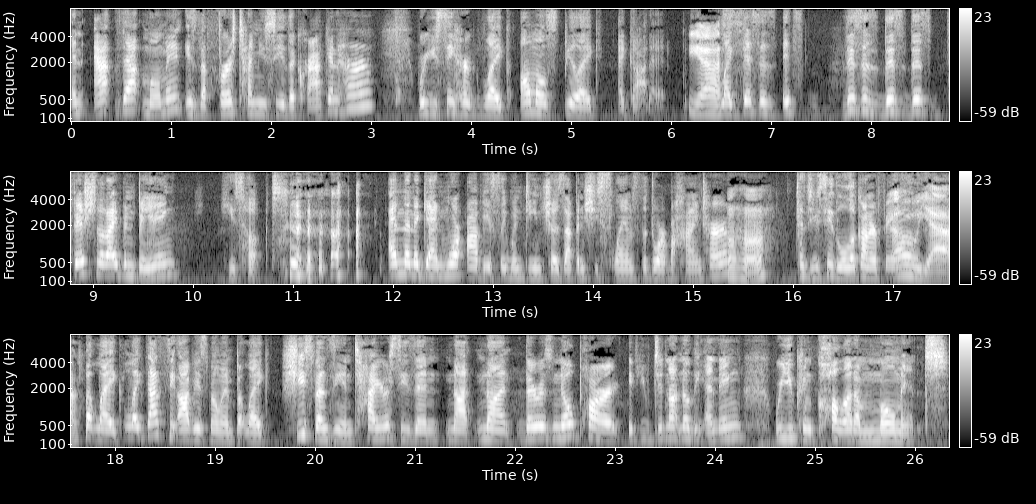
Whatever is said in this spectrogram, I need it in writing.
And at that moment is the first time you see the crack in her, where you see her like almost be like, "I got it." Yes. Like this is it's this is this this fish that I've been baiting. He's hooked. and then again, more obviously when Dean shows up and she slams the door behind her. Uh-huh. Because you see the look on her face. Oh, yeah. But like like that's the obvious moment. But like she spends the entire season not not there is no part if you did not know the ending where you can call out a moment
